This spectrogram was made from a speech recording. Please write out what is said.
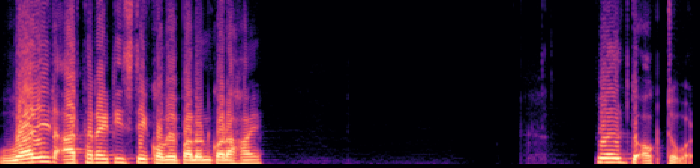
ওয়ার্ল্ড আর্থারাইটিস ডে কবে পালন করা হয়? Twelfth October.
